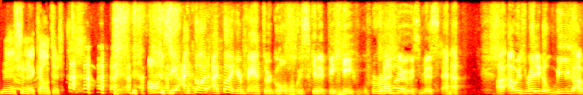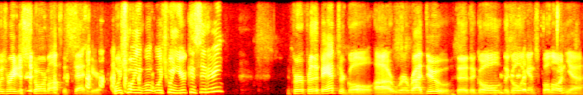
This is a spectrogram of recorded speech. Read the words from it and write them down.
have, shouldn't have counted. Oh, see, I thought I thought your banter goal was going to be Radu's mishap. I, I was ready to leave. I was ready to storm off the set here Which one? Which one you're considering? for for the banter goal. Uh, Radu, the the goal the goal against Bologna. I,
